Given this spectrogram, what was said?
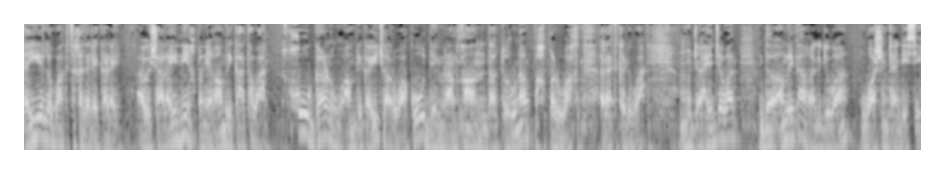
دی یې له واک څخه لرې کړی او اشاره یې نېغ په نېغه امریکا ته وه خو ګڼو امریکایي چارواکو د عمران خان دا تورونه په خپل وخت رد کړي وه مجاهد جواد د امریکا غږ دیوه واشنګټن ډي سي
